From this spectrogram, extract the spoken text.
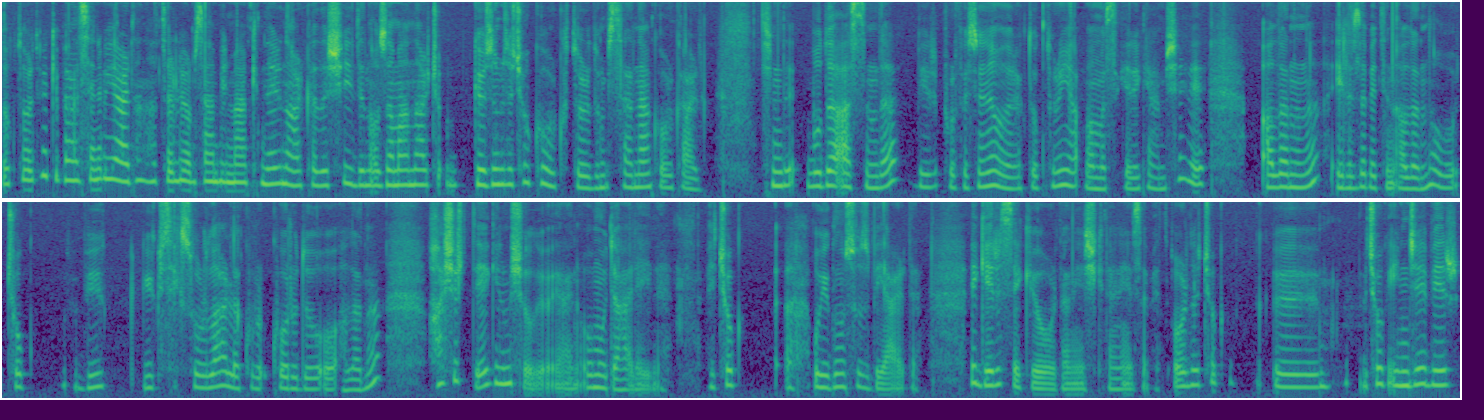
Doktor diyor ki ben seni bir yerden hatırlıyorum, sen bilmem kimlerin arkadaşıydın. O zamanlar çok, gözümüzü çok korkuturdun, biz senden korkardık. Şimdi bu da aslında bir profesyonel olarak doktorun yapmaması gereken bir şey ve alanını, Elizabeth'in alanını o çok büyük yüksek sorularla koruduğu o alana haşırt diye girmiş oluyor yani o müdahaleyle. Ve çok eh, uygunsuz bir yerde. Ve geri sekiyor oradan ilişkiden Elizabeth. Orada çok e, çok ince bir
